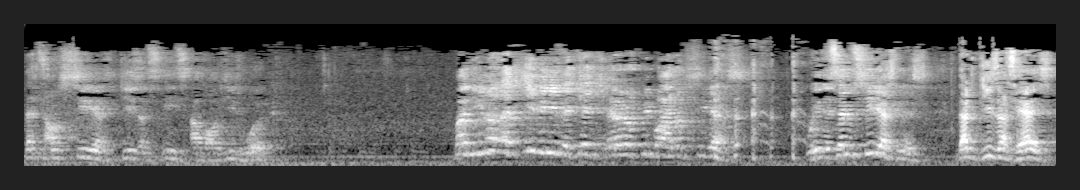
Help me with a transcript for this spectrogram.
That's how serious Jesus is about his work. But you know that even in the church, a lot of people are not serious with the same seriousness that Jesus has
